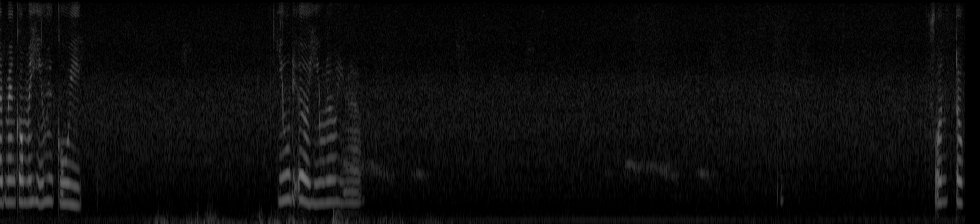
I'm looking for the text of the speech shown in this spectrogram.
อดแม่งก็ไม่หิวให้กูอีก หิวดิเออหิวแล้วหิวแล้วฝนตก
